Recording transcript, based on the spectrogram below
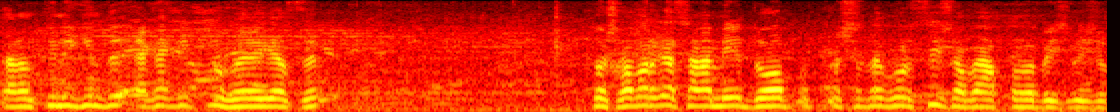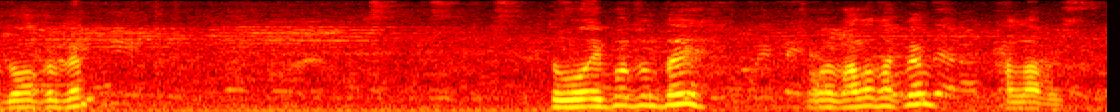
কারণ তিনি কিন্তু একাকিত্ব হয়ে গেছে। তো সবার কাছে আমি দোয়া প্রত্যাশা করছি, সবাই আপনারা বেশি বেশি দোয়া করবেন। তো এই পর্যন্তই, সবাই ভালো থাকবেন, আল্লাহ হাফেজ।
